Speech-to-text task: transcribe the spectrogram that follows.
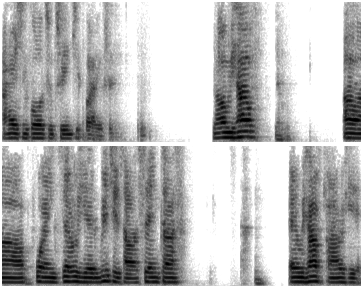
R is equal to 25. Now we have our point zero here, which is our center, and we have R here.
